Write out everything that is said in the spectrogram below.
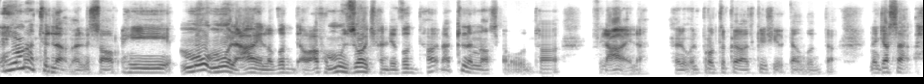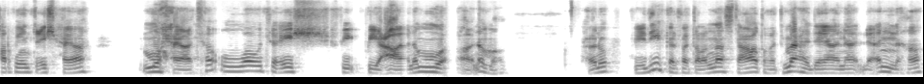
هي ما تلام على اللي صار. هي مو مو العائلة ضد أو عفوا مو زوجها اللي ضدها لا كل الناس كانوا ضدها في العائلة. حلو البروتوكولات كل شيء كان ضدها. انها جالسة حرفيا تعيش حياة مو حياتها وتعيش في في عالم مو عالمها. حلو؟ في ذيك الفترة الناس تعاطفت مع ديانا لأنها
